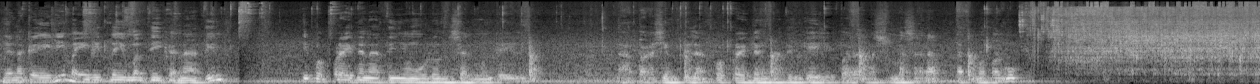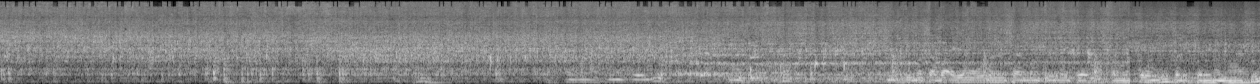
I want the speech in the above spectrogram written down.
Yan na kaili, mainit na yung mantika natin. Ipapride na natin yung ulo ng salmon kaili. Napakasimple lang, ipapride lang natin kaili para mas masarap at mabango. Medyo mataba yung ulo ng salmon kaili, pero sa kaili, balik ka rin natin.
